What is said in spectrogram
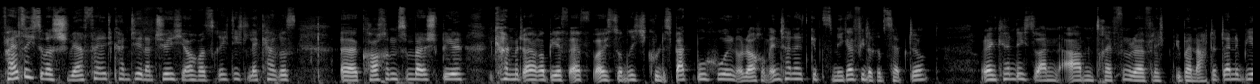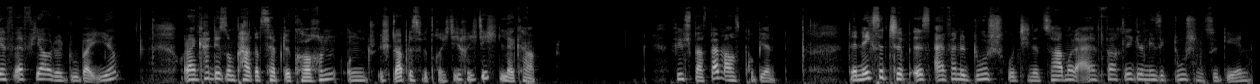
Falls euch sowas schwerfällt, könnt ihr natürlich auch was richtig Leckeres äh, kochen zum Beispiel. Ihr könnt mit eurer BFF euch so ein richtig cooles Backbuch holen oder auch im Internet gibt es mega viele Rezepte. Und dann könnt ihr euch so einen Abend treffen oder vielleicht übernachtet deine BFF ja oder du bei ihr. Und dann könnt ihr so ein paar Rezepte kochen und ich glaube, das wird richtig, richtig lecker. Viel Spaß beim Ausprobieren. Der nächste Tipp ist, einfach eine Duschroutine zu haben oder einfach regelmäßig duschen zu gehen.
